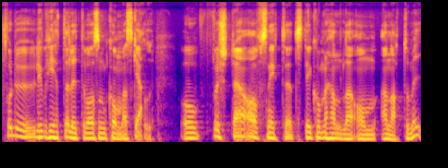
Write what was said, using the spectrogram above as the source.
får du veta lite vad som komma skall. Och första avsnittet, det kommer handla om anatomi.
